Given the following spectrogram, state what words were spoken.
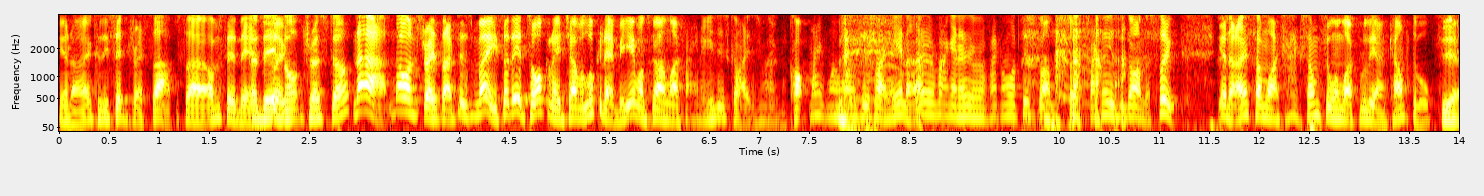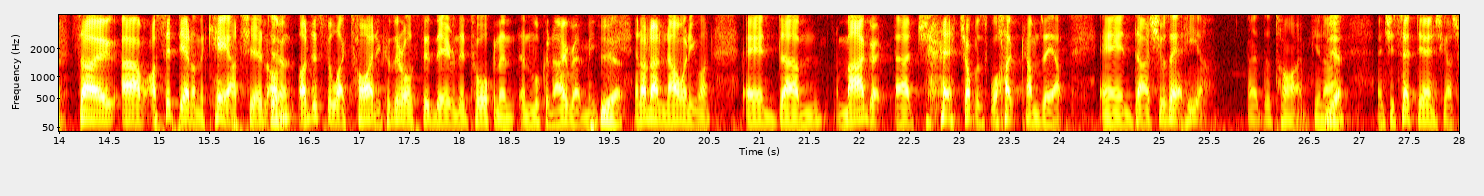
you know, because he said dress up. So I'm sitting there. And they're not dressed up. Nah, no one's dressed up, just me. So they're talking to each other, looking at me. Everyone's going like, "Fucking, who's this guy? Is he fucking cop, mate? What, what's this like? You know, fucking, fucking, what's this guy in the suit? Fucking, who's the guy in the suit? You know." So I'm like, "Fuck," so I'm feeling like really uncomfortable. Yeah. So um, I sit down on the couch and Yeah. I'm, I just feel like tiny because they're all sitting there and they're talking and, and looking over at me. Yeah. And I don't know anyone. And um, Margaret, uh, Chopper's wife, comes out and uh, she was out here at the time, you know. Yeah. And she sat down and she goes.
